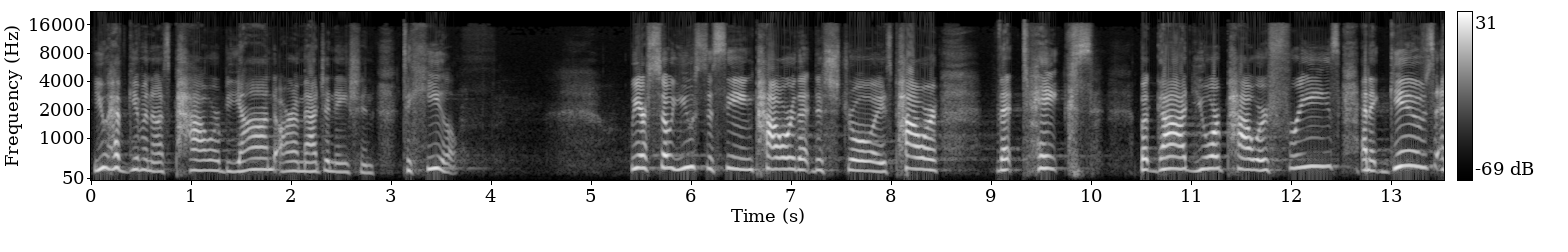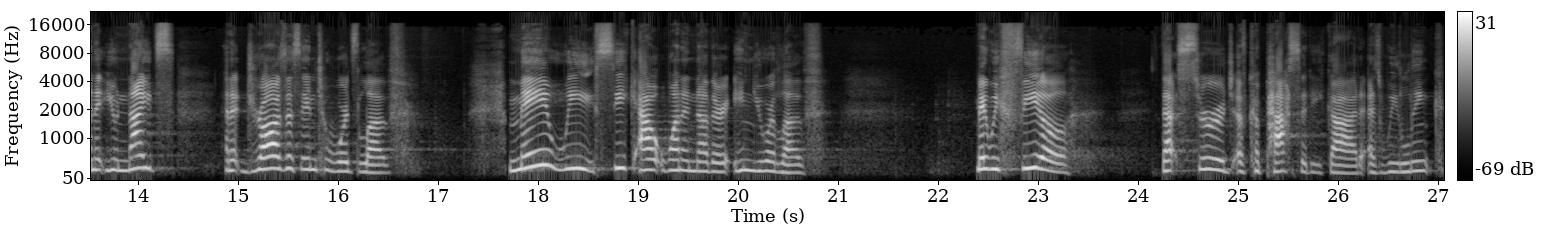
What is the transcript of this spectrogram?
you have given us power beyond our imagination to heal. We are so used to seeing power that destroys, power that takes. But God, your power frees and it gives and it unites and it draws us in towards love. May we seek out one another in your love. May we feel that surge of capacity, God, as we link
